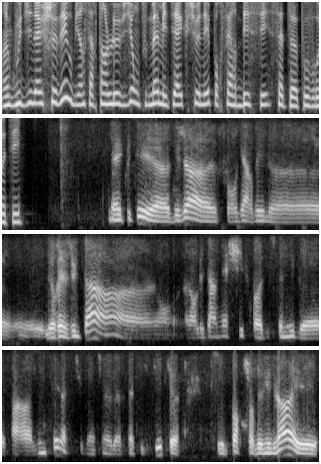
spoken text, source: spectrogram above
un goût d'inachevé ou bien certains leviers ont tout de même été actionnés pour faire baisser cette pauvreté? Ben écoutez, déjà, il faut regarder le, résultat. Hein alors les derniers chiffres disponibles par l'INSEE, l'Institut national de la statistique, se portent sur 2020 et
